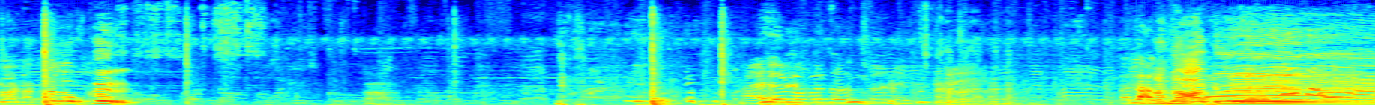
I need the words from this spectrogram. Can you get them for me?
टाका टाका लवकर. लागले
